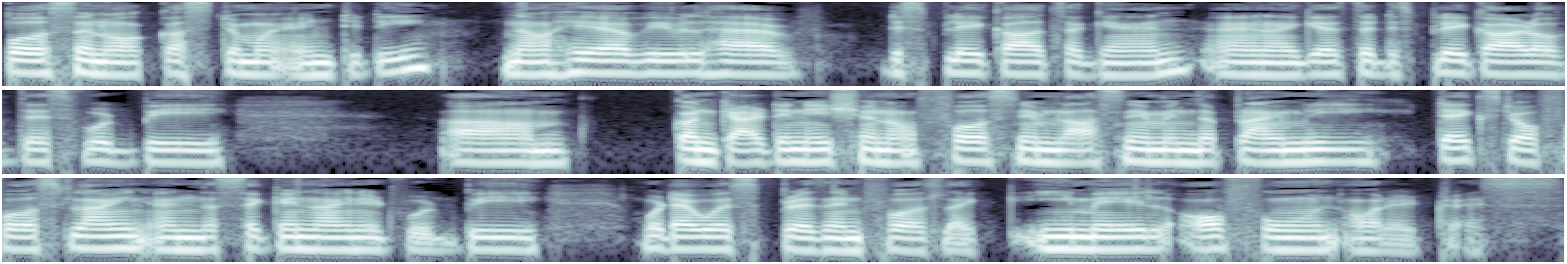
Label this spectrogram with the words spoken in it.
person or customer entity. Now here we will have display cards again, and I guess the display card of this would be um, concatenation of first name, last name in the primary text or first line, and the second line it would be whatever is present first, like email or phone or address.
